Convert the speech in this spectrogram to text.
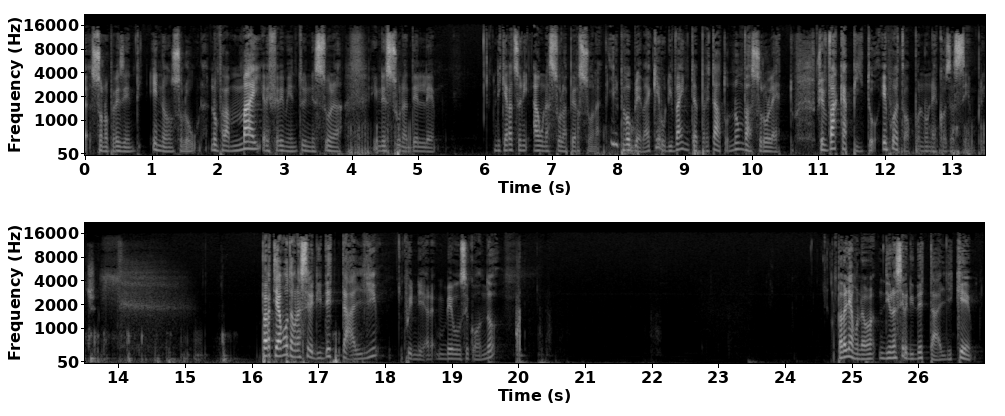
eh, sono presenti e non solo una. Non farà mai riferimento in nessuna, in nessuna delle dichiarazioni a una sola persona. Il problema è che Rudy va interpretato, non va solo letto, cioè va capito e purtroppo non è cosa semplice. Partiamo da una serie di dettagli, quindi eh, bevo un secondo. Parliamo di una serie di dettagli che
